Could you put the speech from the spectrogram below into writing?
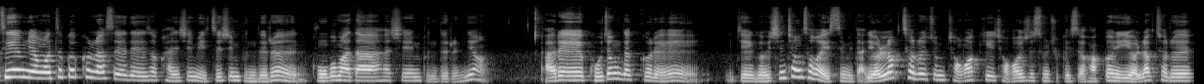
TM 영어 특급 클래스에 대해서 관심이 있으신 분들은 궁금하다 하신 분들은요. 아래 고정 댓글에 이제 그 신청서가 있습니다. 연락처를 좀 정확히 적어주셨으면 좋겠어요. 가끔 이 연락처를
